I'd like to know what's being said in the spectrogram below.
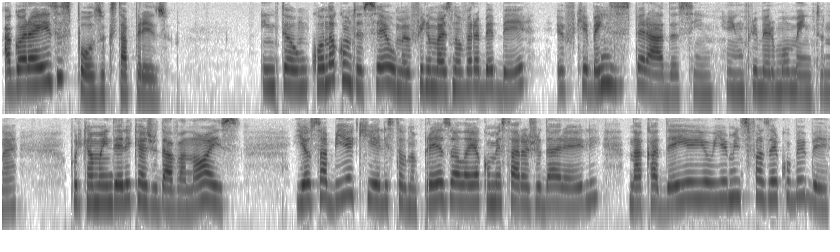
agora é ex-esposo que está preso. Então, quando aconteceu, meu filho mais novo era bebê eu fiquei bem desesperada, assim, em um primeiro momento, né? Porque a mãe dele que ajudava nós, e eu sabia que ele estando preso, ela ia começar a ajudar ele na cadeia e eu ia me desfazer com o bebê.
